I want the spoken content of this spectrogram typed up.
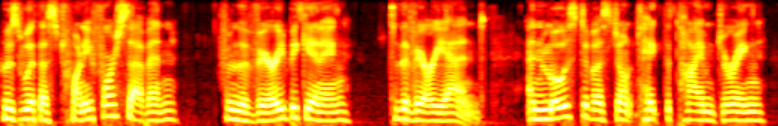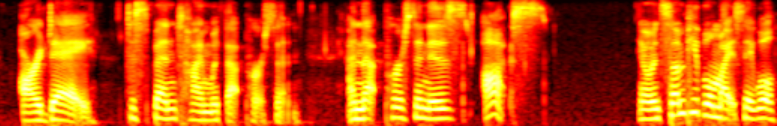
who's with us 24/7 from the very beginning to the very end. And most of us don't take the time during our day to spend time with that person. And that person is us. You know, and some people might say, well,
